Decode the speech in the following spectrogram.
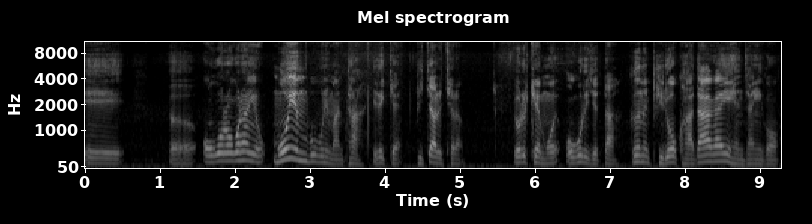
에, 어, 오글오글하게 모인 부분이 많다. 이렇게 빗자루처럼. 요렇게 뭐 오그리졌다. 그거는 비료 과다의 현상이고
